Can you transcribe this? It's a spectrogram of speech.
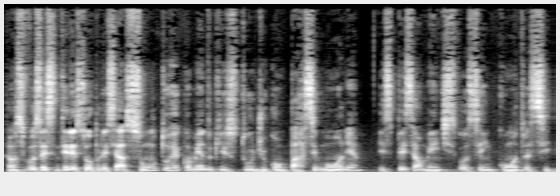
Então, se você se interessou por esse assunto, recomendo que estude com parcimônia, especialmente se você encontra-se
